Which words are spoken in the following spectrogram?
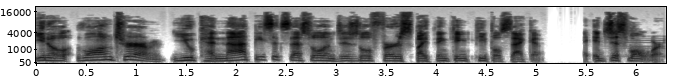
you know, long term, you cannot be successful in digital first by thinking people second. It just won't work.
